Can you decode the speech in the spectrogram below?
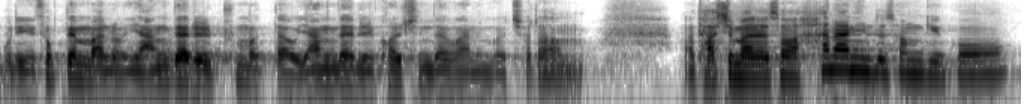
우리 속된 말로 양다리를 품었다고 양다리를 걸친다고 하는 것처럼 다시 말해서 하나님도 섬기고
